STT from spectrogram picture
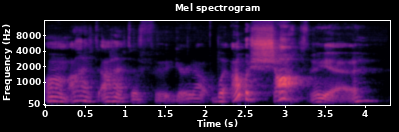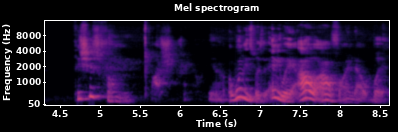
Um, I have to, I have to figure it out. But I was shocked. yeah. I think she's from Or one of these places. Anyway, I'll I'll find out. But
